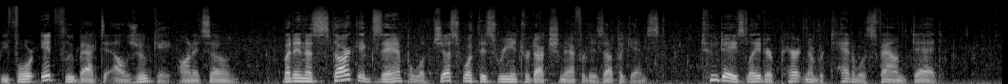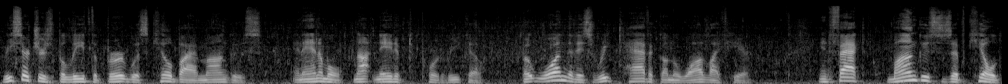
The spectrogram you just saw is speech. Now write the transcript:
before it flew back to El Yunque on its own. But in a stark example of just what this reintroduction effort is up against, two days later, parrot number 10 was found dead. Researchers believe the bird was killed by a mongoose, an animal not native to Puerto Rico, but one that has wreaked havoc on the wildlife here. In fact, mongooses have killed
